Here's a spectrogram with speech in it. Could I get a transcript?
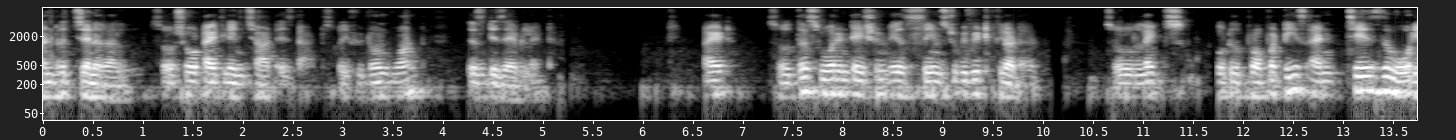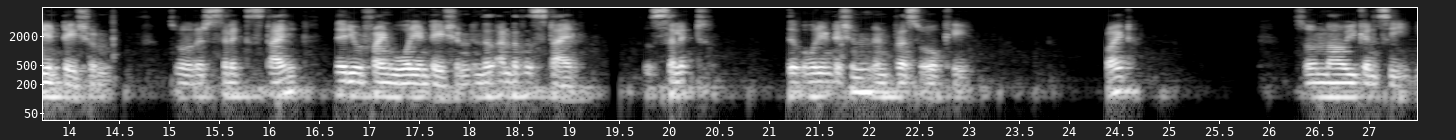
under general. So show title in chart is that. So if you don't want just disable it. Right? So this orientation is seems to be a bit cluttered. So let's go to the properties and change the orientation. So let's select style. There you will find orientation in the under the style. So select the orientation and press ok. Right? So now you can see.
